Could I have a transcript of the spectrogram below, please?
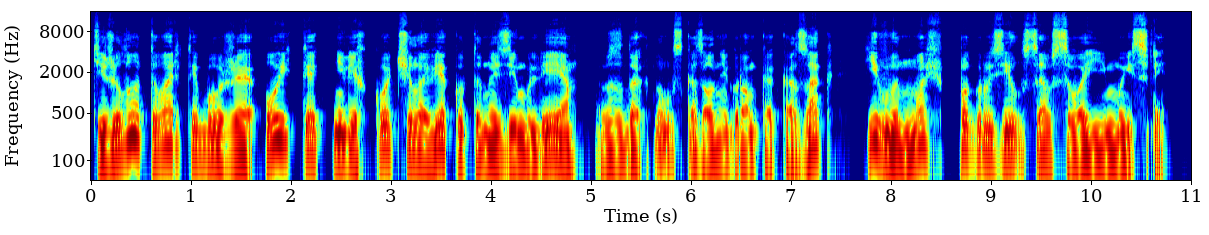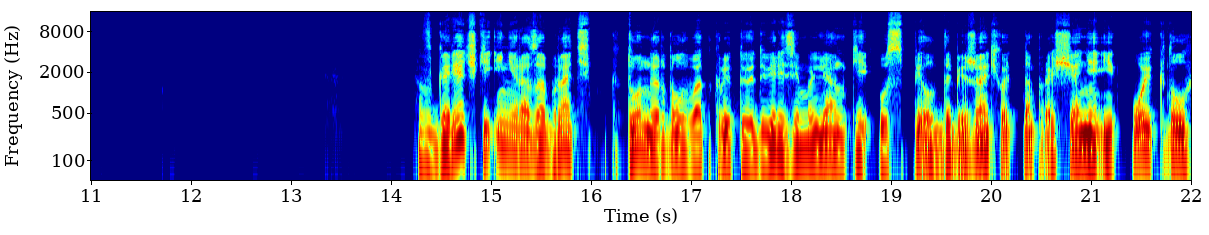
«Тяжело, тварь ты божия, ой, как нелегко человеку-то на земле!» Вздохнул, сказал негромко казак и вновь погрузился в свои мысли. В горячке и не разобрать, кто нырнул в открытую дверь землянки, успел добежать хоть на прощание и ойкнул,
